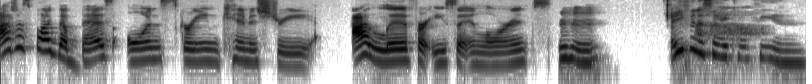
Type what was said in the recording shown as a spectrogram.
I just feel like the best on-screen chemistry. I live for Issa and Lawrence. Mm-hmm. Are you gonna say Kofi and?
